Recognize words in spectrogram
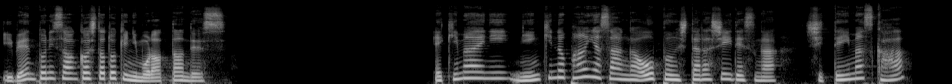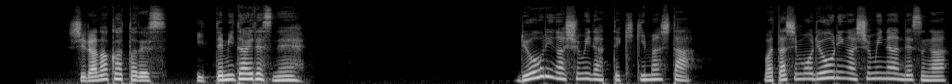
イベントに参加した時にもらったんです。駅前に人気のパン屋さんがオープンしたらしいですが、知っていますか？知らなかったです。行ってみたいですね。料理が趣味だって聞きました。私も料理が趣味なんですが、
